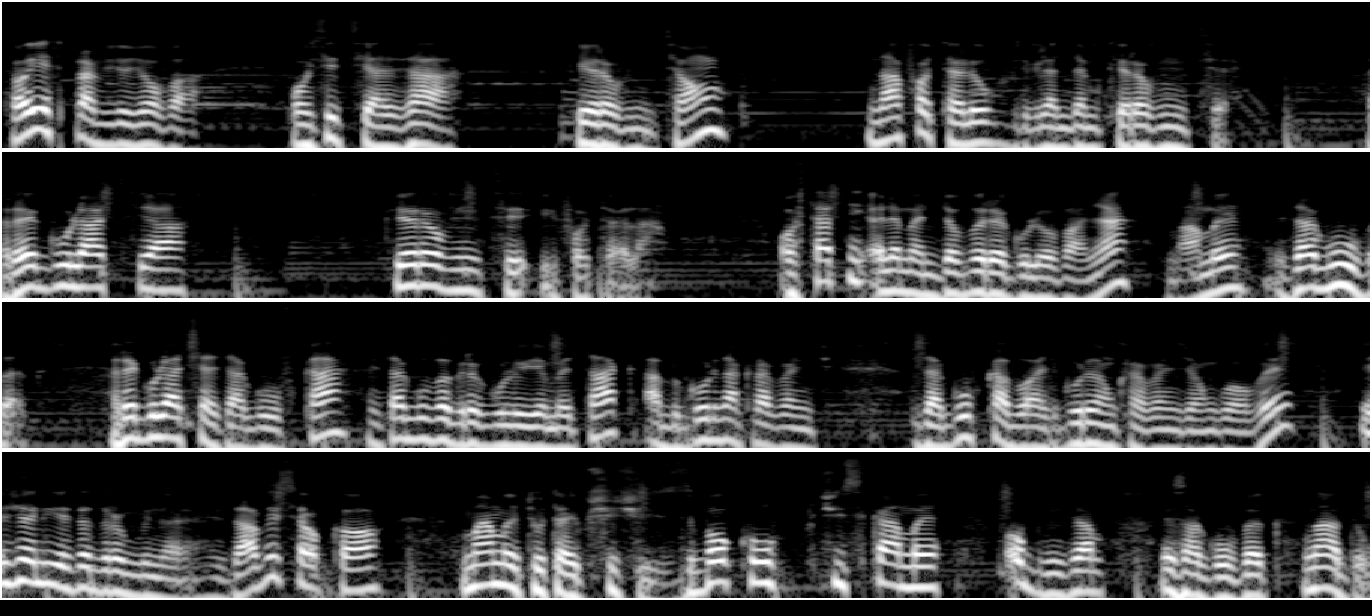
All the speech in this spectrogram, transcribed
To jest prawidłowa pozycja za kierownicą na fotelu względem kierownicy. Regulacja kierownicy i fotela. Ostatni element do wyregulowania mamy zagłówek. Regulacja zagłówka. Zagłówek regulujemy tak, aby górna krawędź zagłówka była z górną krawędzią głowy. Jeżeli jest odrobinę za wysoko, mamy tutaj przycisk z boku, wciskamy, obniżam zagłówek na dół.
